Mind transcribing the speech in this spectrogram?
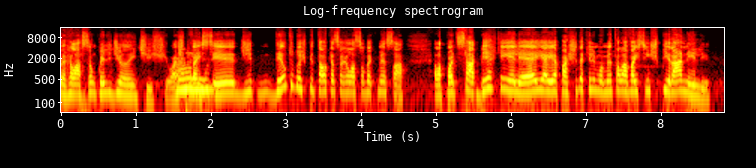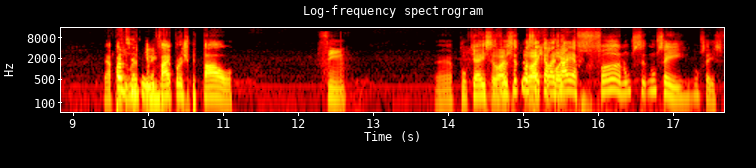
relação com ele de antes. Eu acho que vai ser de- dentro do hospital que essa relação vai começar. Ela pode saber quem ele é, e aí a partir daquele momento ela vai se inspirar nele. Né? A partir do momento que ele vai pro hospital. Sim. né? Porque aí, se Eu você acho- trouxer que que ela já pode- é fã, não sei, não sei. Não sei se-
